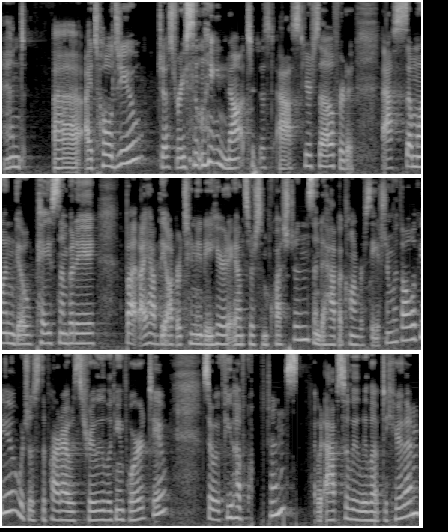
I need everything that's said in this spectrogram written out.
And uh, I told you just recently not to just ask yourself or to ask someone, go pay somebody, but I have the opportunity here to answer some questions and to have a conversation with all of you, which is the part I was truly looking forward to. So if you have questions, I would absolutely love to hear them.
